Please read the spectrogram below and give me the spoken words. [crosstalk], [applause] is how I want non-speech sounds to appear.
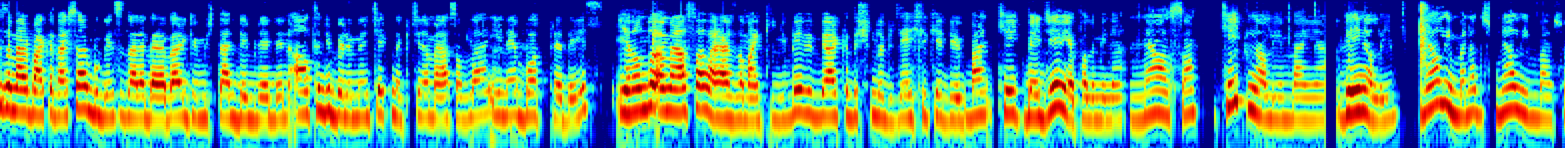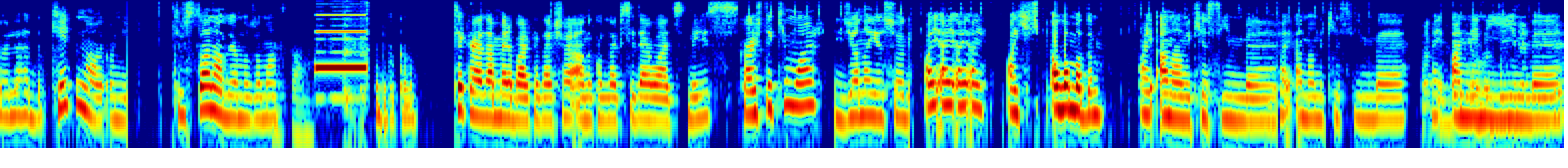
Hepinize merhaba arkadaşlar. Bugün sizlerle beraber Gümüşten Demirel'in 6. bölümünü çekmek için Ömer Asaf'la yine Botpre'deyiz. Yanımda Ömer Asaf var her zamanki gibi ve bir arkadaşım da bize eşlik ediyor. Ben Kate BC mi yapalım yine? Ne alsam? Caitlyn alayım ben ya. Vayne alayım. Ne alayım ben hadi. Ne alayım ben söyle hadi. Caitlyn oynayayım. Tristan alıyorum o zaman. Hadi bakalım. Tekrardan merhaba arkadaşlar. Anık olarak Sider Vadisi'ndeyiz. Karşıda kim var? Cana Yasuo. Ay ay ay ay. Ay hiç alamadım. Ay ananı keseyim be. Ay ananı keseyim be. Ay anneni yiyeyim be.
